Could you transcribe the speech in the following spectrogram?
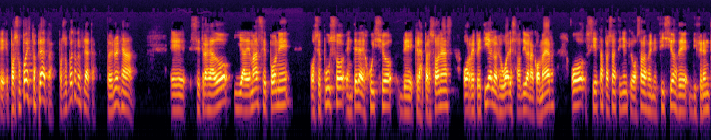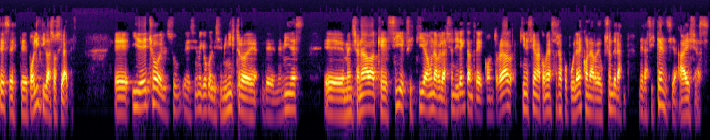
Eh, por supuesto es plata, por supuesto que es plata, pero no es nada. se trasladó y además se pone o se puso en tela de juicio de que las personas o repetían los lugares a donde iban a comer o si estas personas tenían que gozar los beneficios de diferentes este, políticas sociales. Eh, y de hecho, el, eh, si no me equivoco, el viceministro de, Mides eh, mencionaba que sí existía una relación directa entre controlar quiénes iban a comer las ollas populares con la reducción de la, de la asistencia a ellas.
